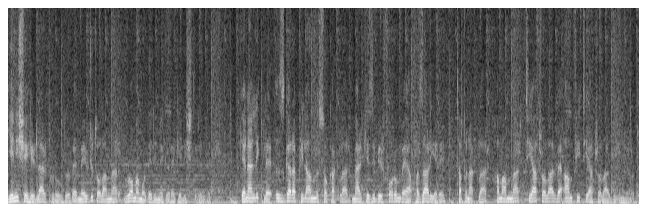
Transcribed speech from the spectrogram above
yeni şehirler kuruldu ve mevcut olanlar Roma modeline göre geliştirildi. Genellikle ızgara planlı sokaklar, merkezi bir forum veya pazar yeri, tapınaklar, hamamlar, tiyatrolar ve amfitiyatrolar bulunuyordu.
